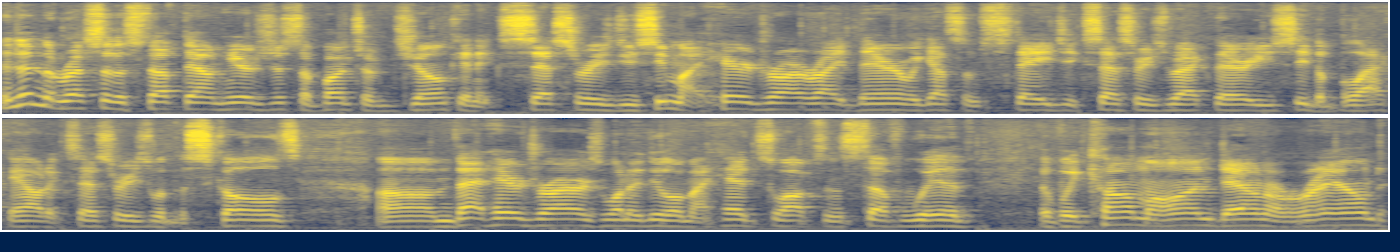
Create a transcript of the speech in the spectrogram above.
And then the rest of the stuff down here is just a bunch of junk and accessories. You see my hair dryer right there. We got some stage accessories back there. You see the blackout accessories with the skulls. Um, that hair dryer is what I do on my head swaps and stuff with. If we come on down around,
